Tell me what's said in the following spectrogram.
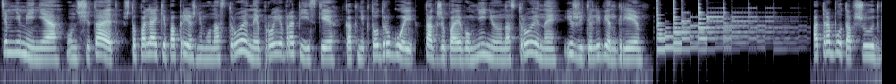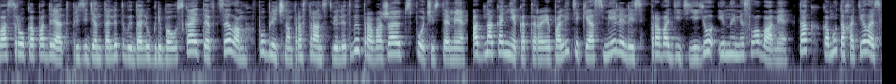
Тем не менее, он считает, что поляки по-прежнему настроены проевропейски, как никто другой. Также, по его мнению, настроены и жители Венгрии. Отработавшую два срока подряд президента Литвы Далю Грибаускайте в целом в публичном пространстве Литвы провожают с почестями. Однако некоторые политики осмелились проводить ее иными словами. Так, кому-то хотелось,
